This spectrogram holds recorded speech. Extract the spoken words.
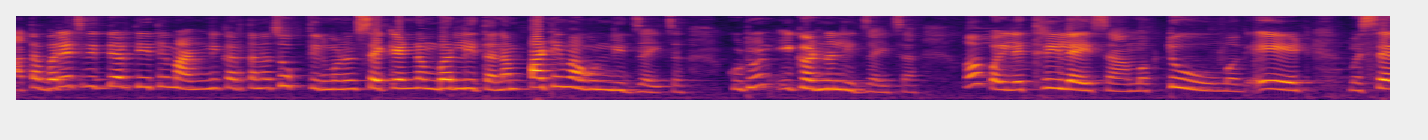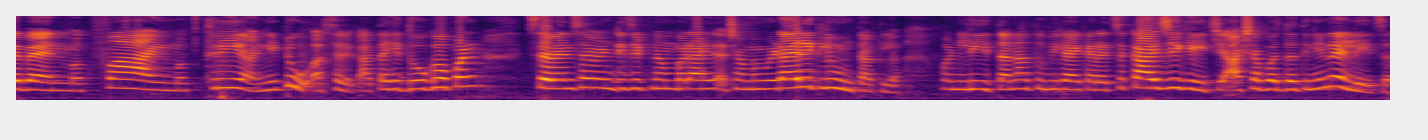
आता बरेच विद्यार्थी इथे मांडणी करताना चुकतील म्हणून सेकंड नंबर लिहिताना पाठीमागून लिहित जायचं कुठून इकडनं लिहित जायचं हां पहिले थ्री लिहायचा मग टू मग एट मग सेवन मग फाय मग थ्री आणि टू असं आता हे दोघं पण सेवन सेवन डिजिट नंबर आहे त्याच्यामुळे मी डायरेक्ट लिहून टाकलं. पण लिहिताना तुम्ही काय करायचं? काळजी घ्यायची. अशा पद्धतीने नाही लिहायचं.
